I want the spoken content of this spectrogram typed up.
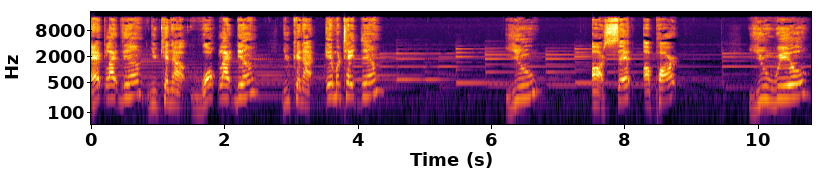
act like them. You cannot walk like them. You cannot imitate them. you are set apart. You will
